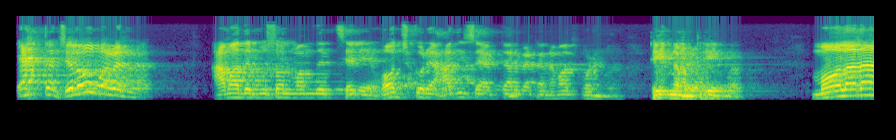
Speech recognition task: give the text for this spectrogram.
একটা ছেলেও পাবেন না। আমাদের মুসলমানদের ছেলে হজ করে হাজি সাহেব, তার বেটা নামাজ পড়ে না। ঠিক না ঠিক না। মৌলানা,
